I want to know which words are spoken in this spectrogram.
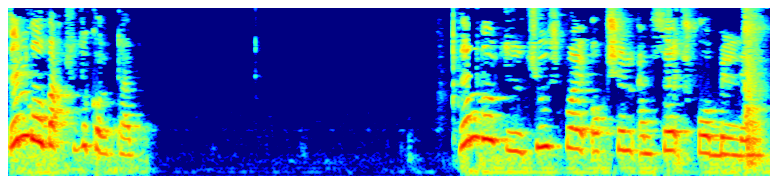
Then go back to the code tab. Then go to the choose sprite option and search for building.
